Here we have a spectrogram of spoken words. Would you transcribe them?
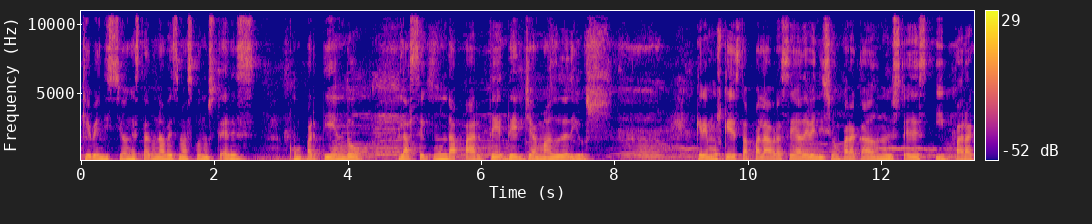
Qué bendición estar una vez más con ustedes compartiendo la segunda parte del llamado de Dios. Queremos que esta palabra sea de bendición para cada uno de ustedes y para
